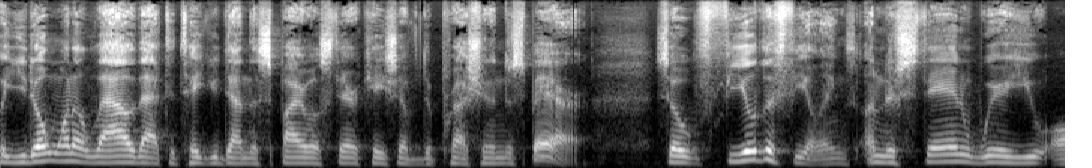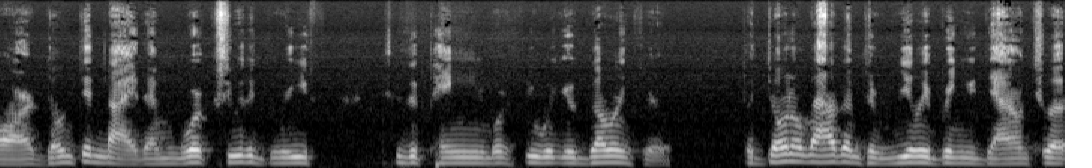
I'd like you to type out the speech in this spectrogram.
but you don't want to allow that to take you down the spiral staircase of depression and despair. So feel the feelings, understand where you are, don't deny them, work through the grief, through the pain, work through what you're going through, but don't allow them to really bring you down to a,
